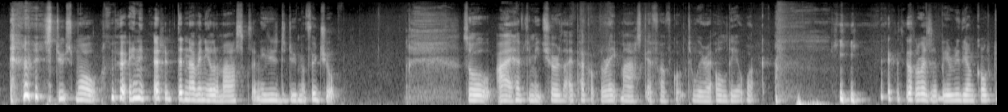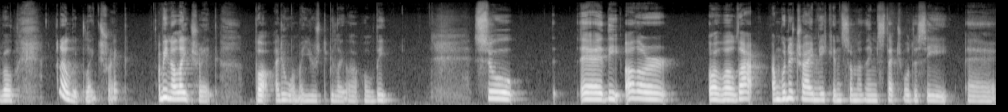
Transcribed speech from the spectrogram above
it's too small. But I didn't have any other masks. I needed to do my food shop. So I have to make sure that I pick up the right mask if I've got to wear it all day at work. Otherwise, it'd be really uncomfortable. And I look like Shrek. I mean, I like Shrek, but I don't want my ears to be like that all day. So, uh, the other, oh, well, that, I'm going to try making some of them Stitch Odyssey uh,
